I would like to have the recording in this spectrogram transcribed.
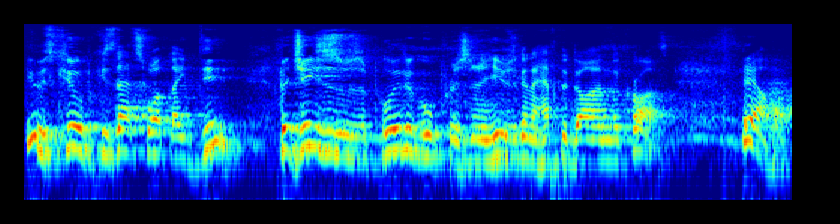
He was killed because that's what they did. But Jesus was a political prisoner and he was going to have to die on the cross. Yeah.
